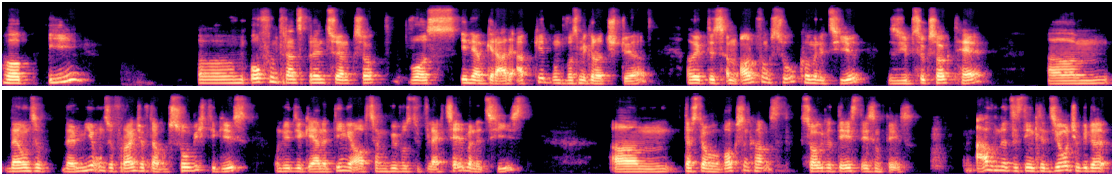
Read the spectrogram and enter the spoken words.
habe ich ähm, offen und transparent zu ihm gesagt, was in ihm gerade abgeht und was mich gerade stört. Aber ich habe das am Anfang so kommuniziert, also ich habe so gesagt, hey, ähm, weil, unser, weil mir unsere Freundschaft einfach so wichtig ist und ich dir gerne Dinge aufsagen will, was du vielleicht selber nicht siehst, ähm, dass du aber wachsen kannst, sag dir das, das und das. Auch nur, dass die Intention schon wieder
